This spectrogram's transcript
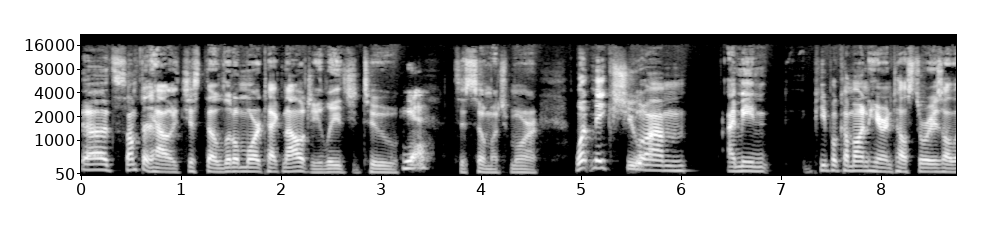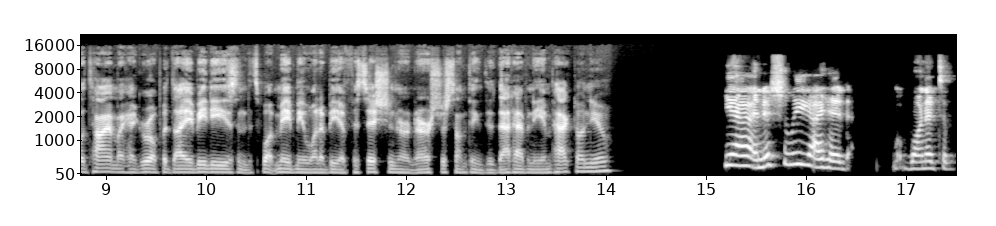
yeah, it's something how it's just a little more technology leads you to yeah to so much more. What makes you yeah. um I mean, people come on here and tell stories all the time. Like I grew up with diabetes, and it's what made me want to be a physician or a nurse or something. Did that have any impact on you? Yeah, initially I had wanted to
